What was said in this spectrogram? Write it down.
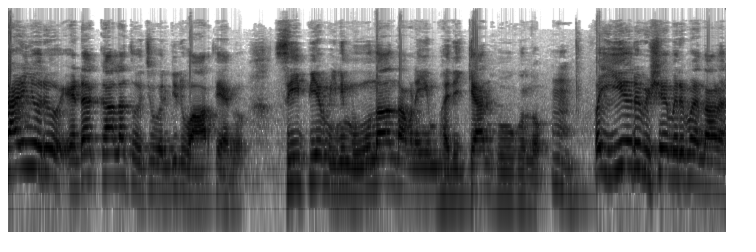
കഴിഞ്ഞ ഒരു ഇടക്കാലത്ത് വെച്ച് വലിയൊരു വാർത്തയായിരുന്നു. സി പി എം ഇനി മൂന്നാം തവണയും ഭരിക്കാൻ പോകുന്നു. അപ്പൊ ഈ ഒരു വിഷയം വരുമ്പോൾ എന്താണ്?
